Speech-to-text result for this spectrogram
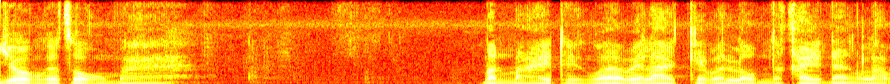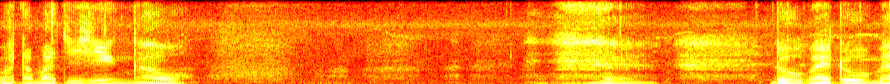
โยมก็ส่งมา มันหมายถึงว่าเวลาเก็บอารมณ์ใครนั่งรับอาตมาจะยิงเอา ดูไหมดูไหม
